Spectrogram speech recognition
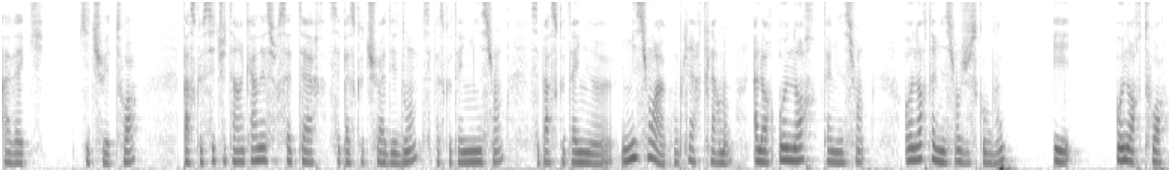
avec qui tu es toi. Parce que si tu t'es incarné sur cette terre, c'est parce que tu as des dons, c'est parce que tu as une mission, c'est parce que tu as une, une, mission à accomplir, clairement. Alors honore ta mission, honore ta mission jusqu'au bout et honore-toi.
